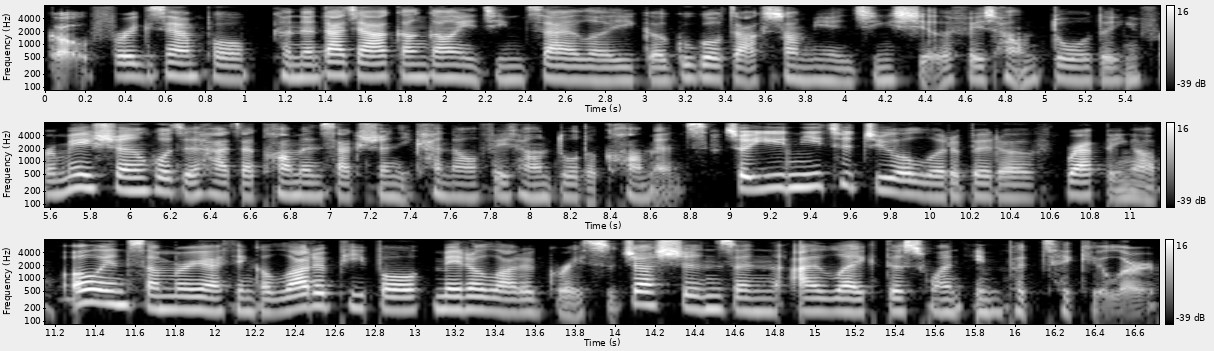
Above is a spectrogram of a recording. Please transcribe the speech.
go. For example，可能大家刚刚已经在了一个 Google Doc 上面已经写了非常多的 information，或者他在 comment section 你看到非常多的 comments. So you need to do a little bit of wrapping up. Oh, in summary, I think a lot of people made a lot of great suggestions, and I like this one in particular.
